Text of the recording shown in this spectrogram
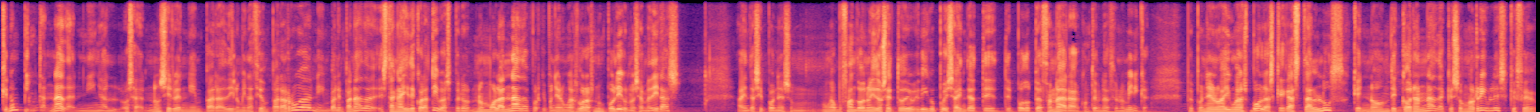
que non pintan nada, nin al, o sea, non sirven nin para de iluminación para a rúa, nin valen para nada, están aí decorativas, pero non molan nada porque poñeron unhas bolas nun polígono, xa me dirás, aínda se pones un, unha bufanda no seto de Vigo, pois aínda te, te podo perdonar a contaminación lumínica. Pero poneron aí unhas bolas que gastan luz, que non decoran nada, que son horribles, que fe...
